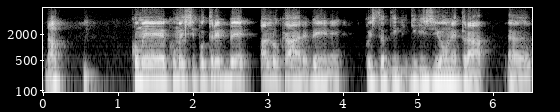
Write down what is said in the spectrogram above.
no? come, come, si potrebbe allocare bene questa div- divisione tra eh,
